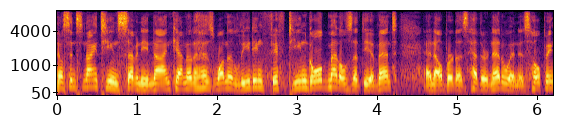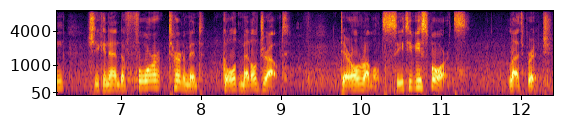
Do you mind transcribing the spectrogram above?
Now, since 1979, Canada has won a leading 15 gold medals at the event, and Alberta's Heather Nedohin is hoping she can end a four tournament gold medal drought. Daryl Rummelt, CTV Sports, Lethbridge.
